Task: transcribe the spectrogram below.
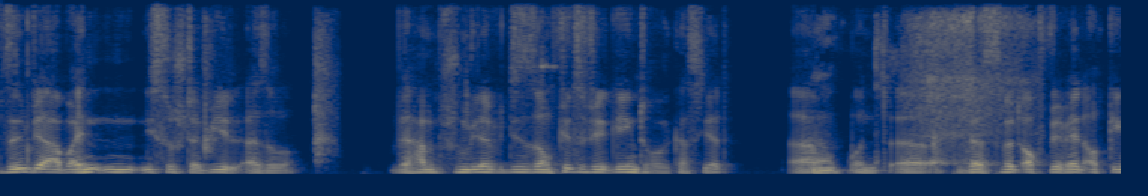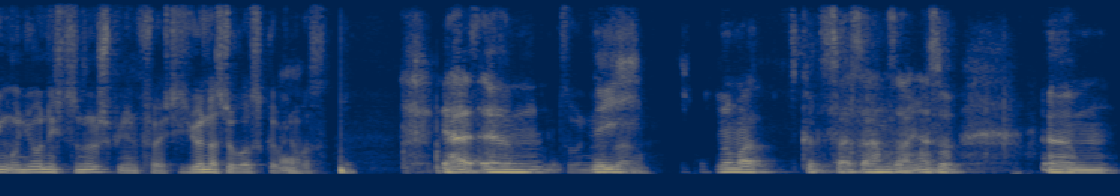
sind wir aber hinten nicht so stabil. Also wir haben schon wieder diese Saison viel zu viele Gegentore kassiert. Ähm, ja. Und äh, das wird auch, wir werden auch gegen Union nicht zu Null spielen, fürchte ich. Jonas, du wolltest, glaube ich, noch was. Ja, ähm, nee, ich, ich muss nur mal kurz zwei Sachen sagen. Also ähm,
